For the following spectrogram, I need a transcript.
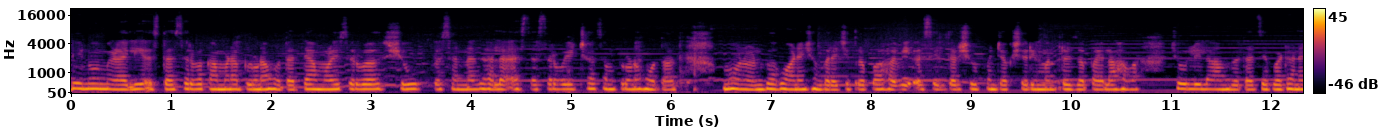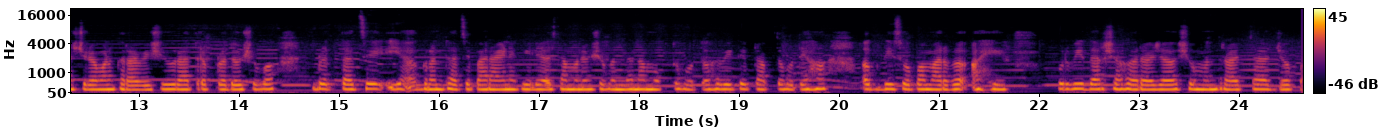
धेनू मिळाली असता सर्व कामना पूर्ण होतात. त्यामुळे सर्व शिव प्रसन्न झाला असता सर्व इच्छा संपूर्ण होतात. म्हणून भगवान शंकराची कृपा हवी असेल तर शिवपंचाक्षरी मंत्र जपायला हवा. शिवलीला अमृताचे पठण श्रवण करावे. शिवरात्र प्रदोष व व्रताचे या ग्रंथाचे पारायण केले असता मनुष्य बंधनामुक्त होतं हवे ते प्राप्त होते. हा अगदी सोपा मार्ग आहे. पूर्वी दारशाह राजा शिवमंत्राचा जप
